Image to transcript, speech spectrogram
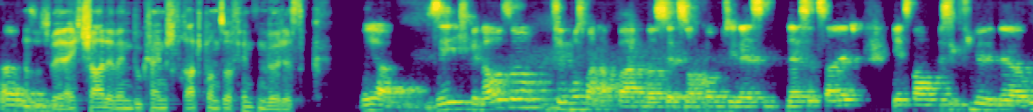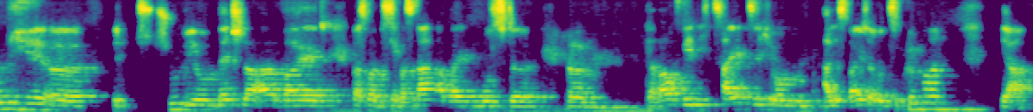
Also es wäre echt schade, wenn du keinen Radsponsor finden würdest. Ja, sehe ich genauso. Viel muss man abwarten, was jetzt noch kommt die nächste, nächste Zeit. Jetzt war auch ein bisschen viel in der Uni äh, mit Studium, Bachelorarbeit, was man ein bisschen was nacharbeiten musste. Ähm, da war auch wenig Zeit, sich um alles weitere zu kümmern. Ja,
